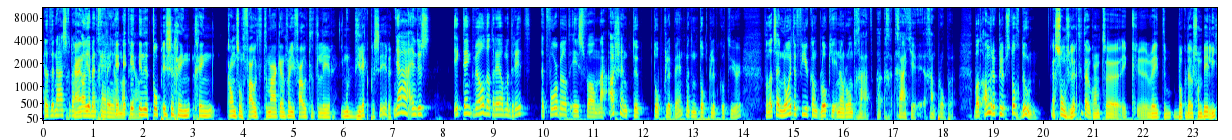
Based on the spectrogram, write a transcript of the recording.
dat daarnaast gedacht, En- oh jij bent geen Real in, materiaal. in de top is er geen, geen kans om fouten te maken en van je fouten te leren. Je moet direct presteren. Ja, en dus ik denk wel dat Real Madrid het voorbeeld is van, nou, als je een top, topclub bent met een topclubcultuur, van dat zij nooit een vierkant blokje in een rond gaat, eh, ga- gaatje gaan proppen. Wat andere clubs toch doen. Ja, soms lukt het ook, want eh, ik eh, weet de blokkendoos van Billy.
